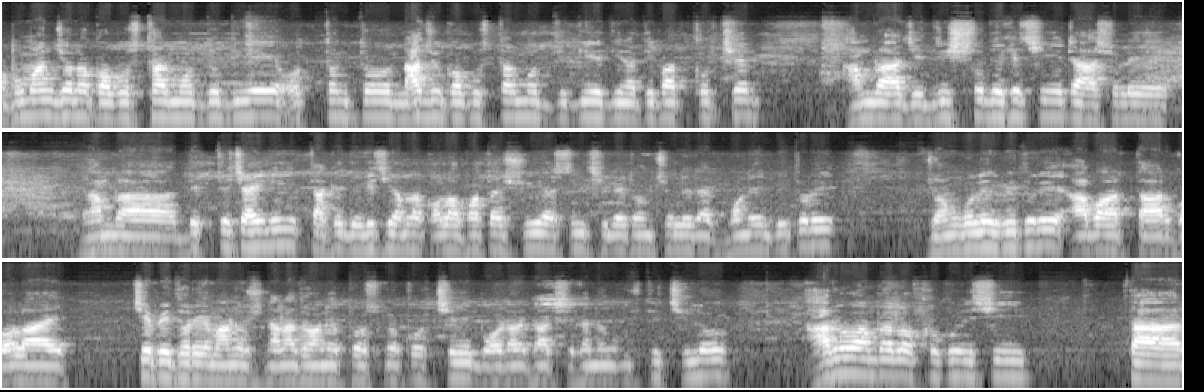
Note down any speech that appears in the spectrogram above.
অপমানজনক অবস্থার মধ্য দিয়ে, অত্যন্ত নাজুক অবস্থার মধ্যে দিয়ে দিনাতিপাত করছেন। আমরা যে দৃশ্য দেখেছি, এটা আসলে আমরা দেখতে চাইনি, তাকে দেখেছি আমরা কলা পাতায় শুয়ে আছেন সিলেট অঞ্চলের এক বনের ভিতরে, জঙ্গলের ভিতরে, আবার তার গলায় চেপে ধরে মানুষ নানা ধরনের প্রশ্ন করছে বর্ডার গার্ড সেখানে উপস্থিত ছিল। আরও আমরা লক্ষ্য করেছি, তার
